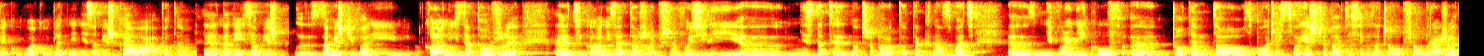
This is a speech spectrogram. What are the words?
wieku była kompletnie niezamieszkała, a potem e, na niej zamieszk zamieszkiwali kolonizatorzy. E, ci kolonizatorzy przywozili e, niestety, no trzeba to tak nazwać, niewolników. Potem to społeczeństwo jeszcze bardziej się zaczęło przeobrażać.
